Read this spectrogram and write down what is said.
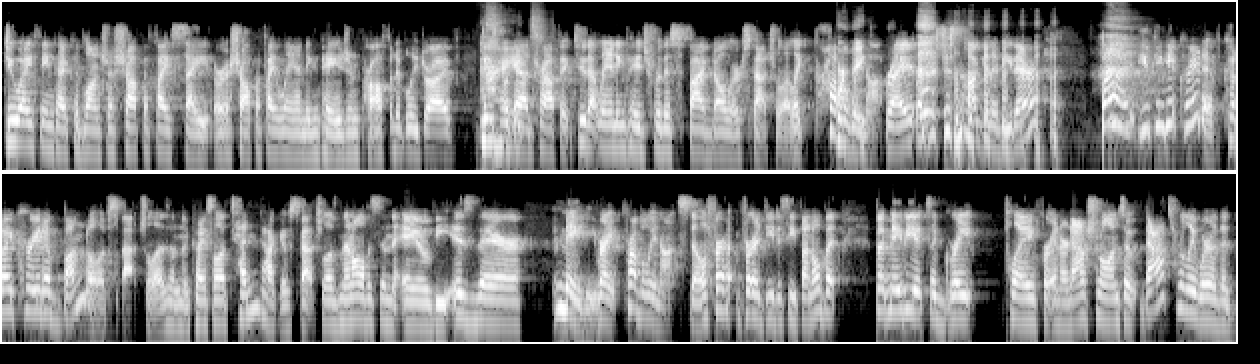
do I think I could launch a Shopify site or a Shopify landing page and profitably drive Facebook right. ad traffic to that landing page for this $5 spatula? Like, probably right. not, right? Like, it's just not going to be there. but you can get creative. Could I create a bundle of spatulas and then could I sell a 10 pack of spatulas? And then all of a sudden the AOV is there. Maybe, right? Probably not still for, for a D2C funnel, but but maybe it's a great play for international. And so that's really where the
